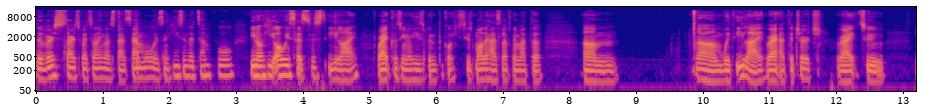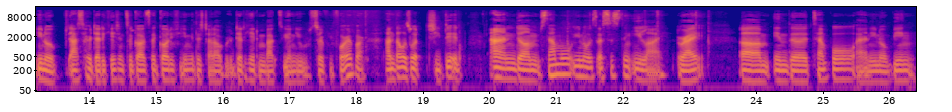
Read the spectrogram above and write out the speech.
the verse starts by telling us that Samuel is he's in the temple. You know, he always assists Eli, right? Because you know he's been his mother has left him at the um um with Eli, right, at the church, right, to you know, as her dedication to God, said, God, if you give me this child, I'll dedicate him back to you and you serve you forever. And that was what she did. And um, Samuel, you know, is assisting Eli, right, um, in the temple and, you know, being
